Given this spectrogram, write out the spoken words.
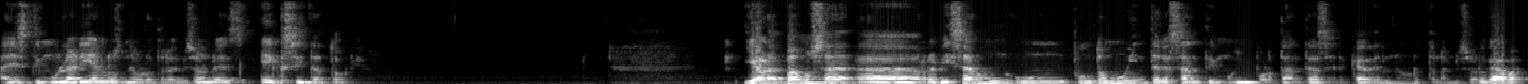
estimularían los neurotransmisores excitatorios. Y ahora vamos a, revisar un, punto muy interesante y muy importante acerca del neurotransmisor GABA.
